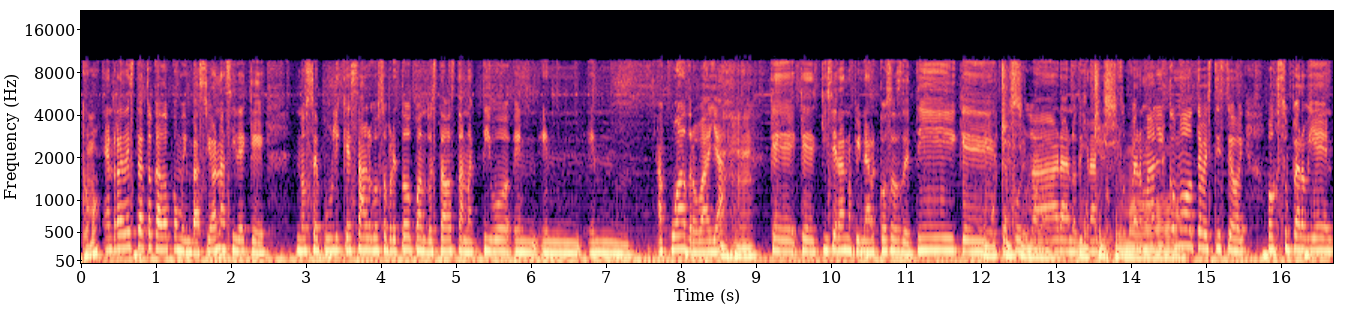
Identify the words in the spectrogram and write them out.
¿Cómo? En redes te ha tocado como invasión, así de que no se publiques algo, sobre todo cuando estabas tan activo en, en, en a cuadro, vaya, que, quisieran opinar cosas de ti, que te juzgaran o dijeran súper mal cómo te vestiste hoy, o súper bien,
